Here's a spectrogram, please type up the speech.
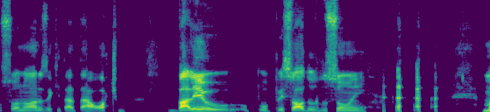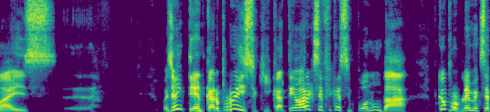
sonoros aqui tá, tá ótimo. Valeu o, o pessoal do, do som, hein? mas. É, mas eu entendo, cara. O problema é isso aqui, cara. Tem hora que você fica assim, pô, não dá. Porque o problema é que você.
